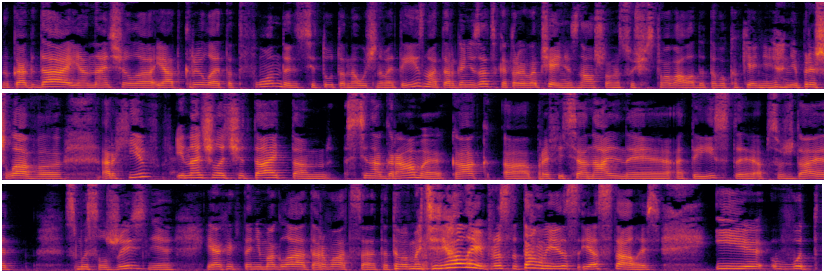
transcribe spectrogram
Но когда я начала, я открыла этот фонд Института научного атеизма, это организация, которая вообще не знала, что она существовала до того, как я не, не пришла в архив, и начала читать там стенограммы, как а, профессиональные атеисты обсуждают смысл жизни, я как-то не могла оторваться от этого материала, и просто там и, и осталась. И вот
